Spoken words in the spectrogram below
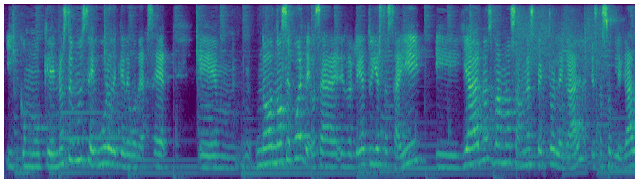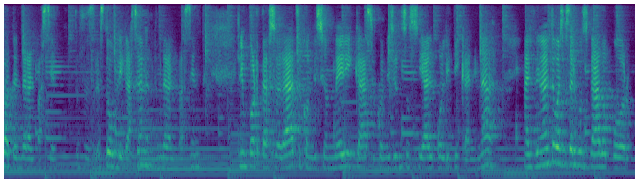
Y como que no estoy muy seguro de qué debo de hacer. Em, no, no se puede, o sea, en realidad tú ya estás ahí y ya nos vamos a un aspecto legal, estás obligado a atender al paciente. Entonces, es tu obligación atender al paciente. No importa su edad, su condición médica, su condición social, política, ni nada. Al final te vas a ser juzgado por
